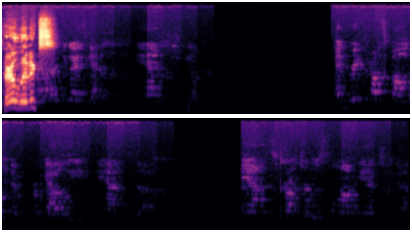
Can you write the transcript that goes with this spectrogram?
Paralytics. You guys get it. And he healed them. And great crowds followed him from Galilee and the, and from Jerusalem and Judah.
